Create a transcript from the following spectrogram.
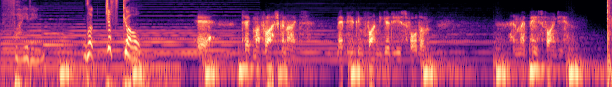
fighting. Look, just go! Here, take my flash grenades. Maybe you can find a good use for them. And may peace find you.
